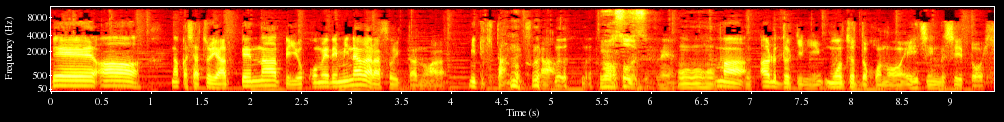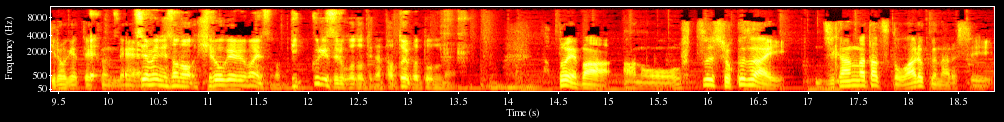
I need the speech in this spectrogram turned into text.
で、ああ、なんか社長やってんなって横目で見ながらそういったのは見てきたんですが、まあそうですよね。うん。まあ、ある時にもうちょっとこのエイジングシートを広げていくんで、ちなみにその広げる前にそのびっくりすることっていうのは例えばどんな？例えば、あの、普通食材、時間が経つと悪くなるし、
